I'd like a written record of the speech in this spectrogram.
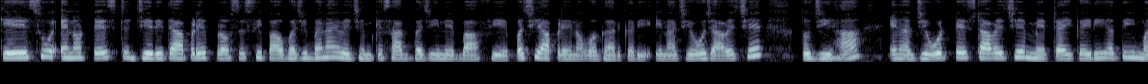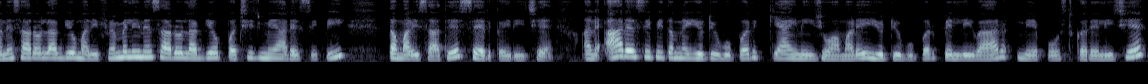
કે શું એનો ટેસ્ટ જે રીતે આપણે પ્રોસેસથી પાવભાજી બનાવીએ, જેમ કે શાકભાજીને બાફીએ, પછી આપણે એનો વઘાર કરીએ, એના જેવો જ આવે છે? તો જી હા, એના જેવો જ ટેસ્ટ આવે છે. મેં ટ્રાય કરી હતી, મને સારો લાગ્યો, મારી ફેમિલીને સારો લાગ્યો, પછી જ મેં આ રેસીપી તમારી સાથે શેર કરી છે. અને આ રેસીપી તમને યુટ્યુબ ઉપર ક્યાંય નહીં જોવા મળે. યુટ્યુબ ઉપર પહેલી વાર મેં પોસ્ટ કરેલી છે.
